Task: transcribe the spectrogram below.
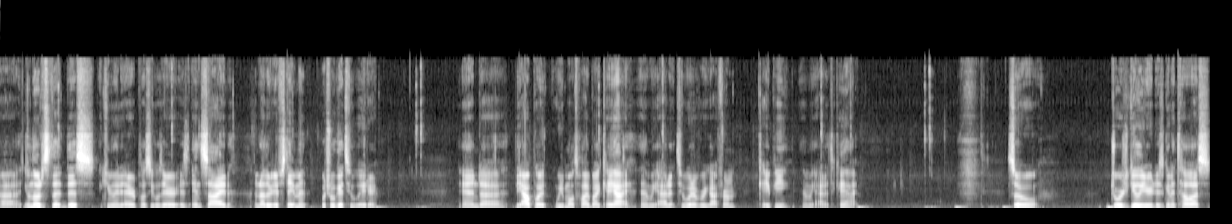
Uh, you'll notice that this accumulated error plus equals error is inside another if statement, which we'll get to later. And uh, the output, we multiply by ki, and we add it to whatever we got from kp, and we add it to ki. So George Gilliard is going to tell us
